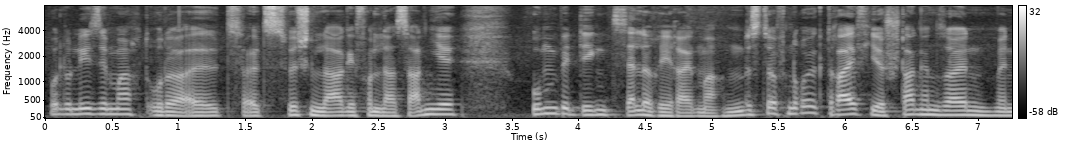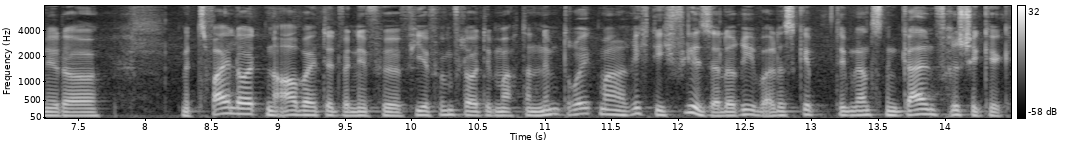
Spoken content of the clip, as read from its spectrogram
Bolognese macht oder als, als Zwischenlage von Lasagne. Unbedingt Sellerie reinmachen. Das dürfen ruhig drei, vier Stangen sein. Wenn ihr da mit zwei Leuten arbeitet, wenn ihr für vier, fünf Leute macht, dann nehmt ruhig mal richtig viel Sellerie, weil das gibt dem Ganzen einen geilen frische Kick.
